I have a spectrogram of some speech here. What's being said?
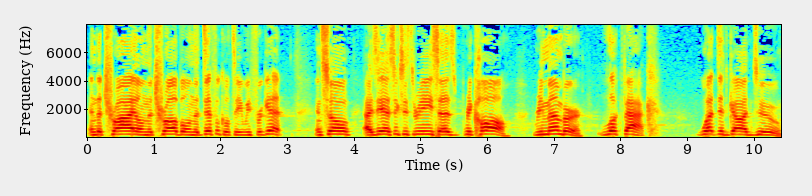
In the trial and the trouble and the difficulty, we forget. And so Isaiah 63 says, Recall, remember, look back. What did God do?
